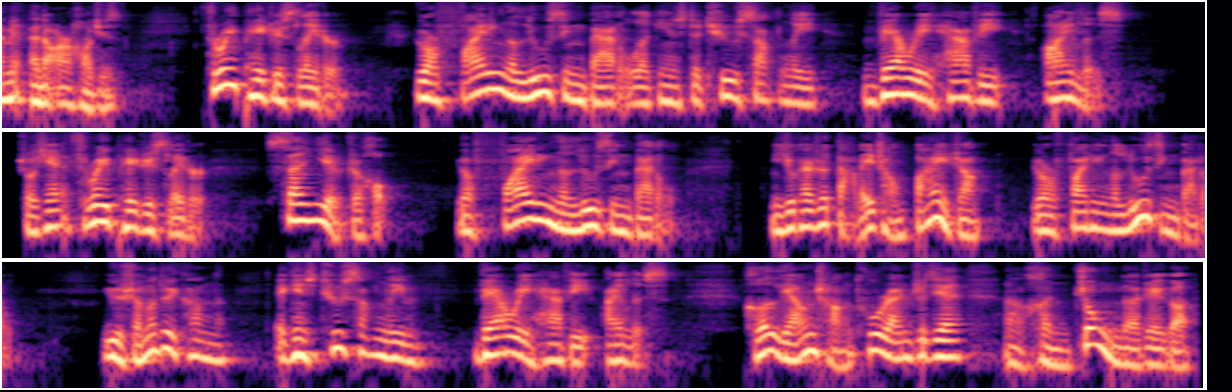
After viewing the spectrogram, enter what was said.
下面来到二号句子，Three pages later, you are fighting a losing battle against two suddenly very heavy eyelids。首先，three pages later， 三页之后，you're fighting a losing battle，你就开始打了一场败仗。You're fighting a losing battle，与什么对抗呢？Against two suddenly very heavy eyelids， 和两场突然之间啊很重的这个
